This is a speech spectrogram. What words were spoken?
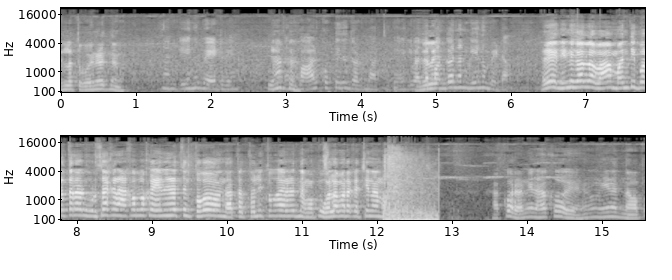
ಎಲ್ಲ ತಗೋ ಏನು ಹೇಳ್ತೀನಿ ನಾನು? ನನಗೇನು ಬೇಡ್ರಿ. ಯಾಕೆ? ಬಾಳ್ ಕೊಟ್ಟಿದ್ದು ದೊಡ್ಡ ಮಾಡ್ತಿದ್ದೆ ಬಂಗಾರ ನನ್ಗೇನು ಬೇಡ. ಏ ನಿನಗಲ್ಲವ ಮಂದಿ ಬರ್ತಾರ ಅವ್ರು ಉರ್ಸಾಕರ ಹಾಕೋಬೇಕ ಏನು ಹೇಳ್ತೀನಿ ತಗೋ ಒಂದು ಹತ್ತು ತೊಲಿ ತಗೋ ಹೇಳ್ತೀನಿ ನಮ್ಮ ಅಪ್ಪ ಹೊಲ ಮರಕ್ಕೆ ಹಚ್ಚಿ ನಾನು ಹಾಕೋರ ನೀನು ಹಾಕೋ ಏನಂತ ನಮ್ಮಪ್ಪ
